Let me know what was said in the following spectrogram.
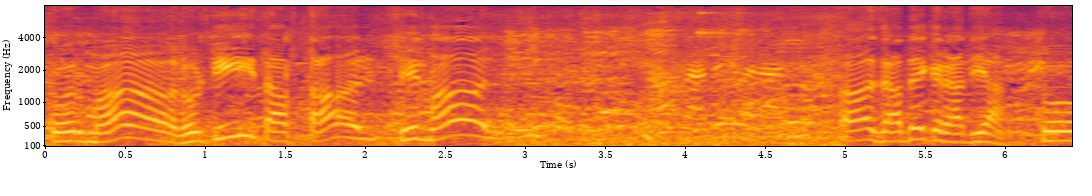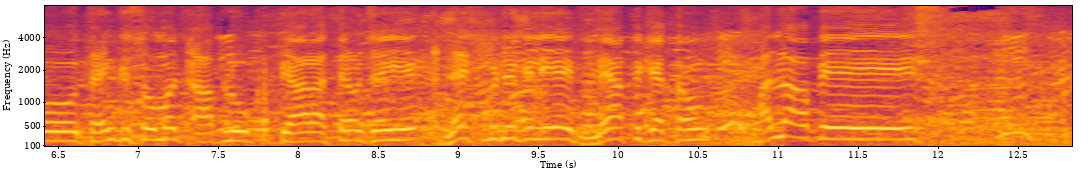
कोरमा, रोटी, ताफ्ताल, शीरमाल। ज़्यादा ही करा दिया। तो थैंक यू सो मच आप लोगों का प्यार आते चाहिए। नेक्स्ट वीडियो के लिए मैं आपसे कहता हूँ, अल्लाह हाफिज।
